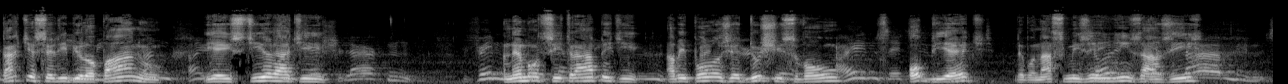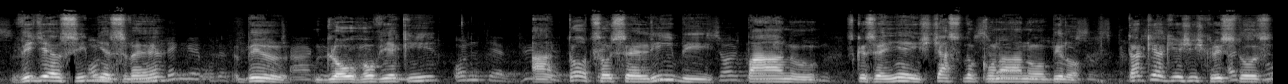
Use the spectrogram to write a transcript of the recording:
Tak tě se líbilo pánu, jej stírati, nemocí trápiti, aby položil duši svou oběť nebo na smizení za hřích, viděl si mě své, byl dlouhověký a to, co se líbí pánu, skrze něj šťastno konáno bylo. Tak, jak Ježíš Kristus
